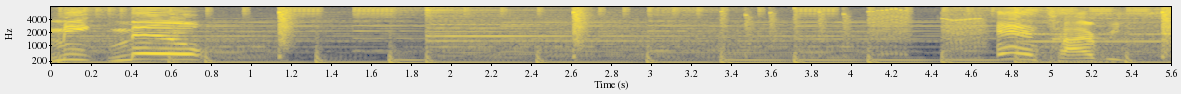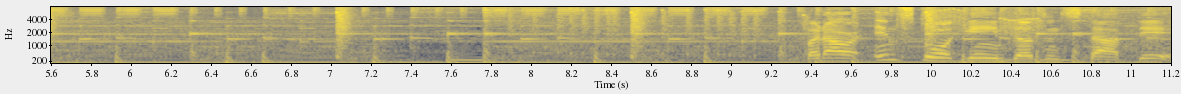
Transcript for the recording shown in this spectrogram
Meek Mill, and Tyrese. But our in-store game doesn't stop there.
